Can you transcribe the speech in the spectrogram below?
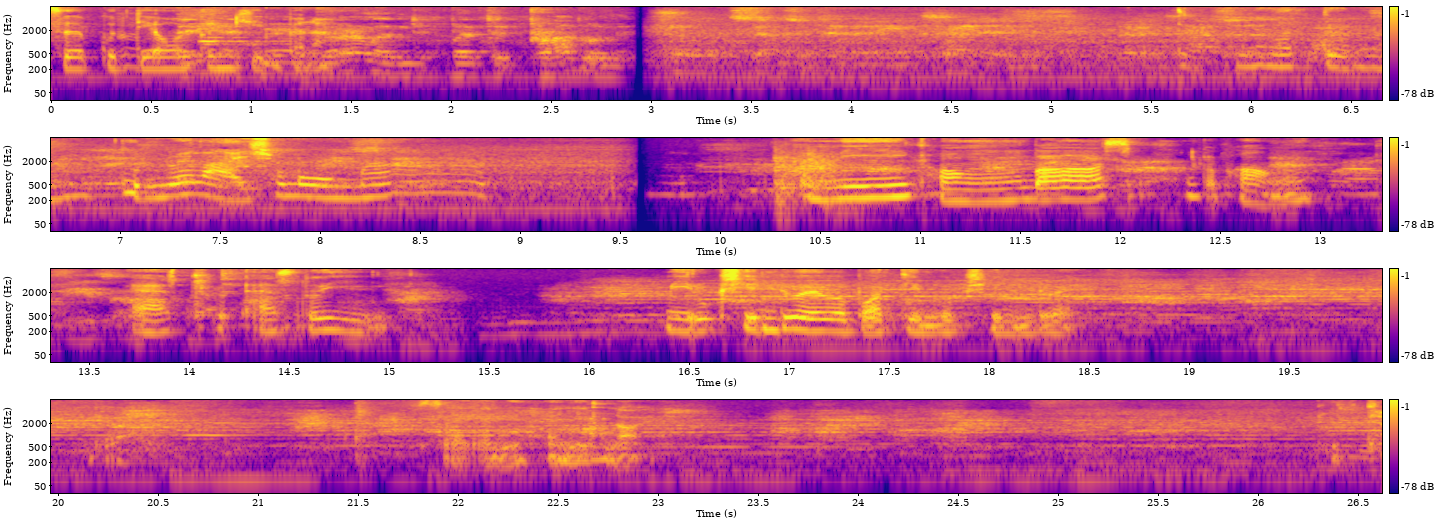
เสิร์ฟก๋วยเตี๋ยวให้เพิ่นกินไปนะเนื้อตุ๋นตุ๋นไว้หลายชั่วโมงมาก อันนี้ของบอสกับของแอสแอสลีย์มีลูกชิ้นด้วยว่าบอสกินลูกชิ้นด้วย ใส่อันนี้ให้นิดหน่อยพริกไท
